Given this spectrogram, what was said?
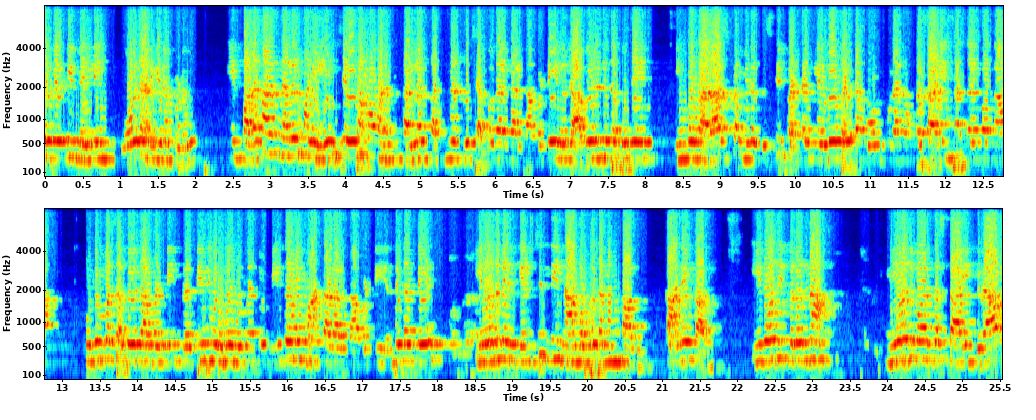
దగ్గరికి వెళ్ళి ఓటు అడిగినప్పుడు ఈ పదహారు నెలలు మనం ఏం చేశామో మనకి కళ్ళకు కట్టినట్లు చెప్పగలగాలి కాబట్టి ఈరోజు అభివృద్ధి తప్పితే ఇంకొక అరాచకం మీద దృష్టి పెట్టట్లేదు పెట్టబోనుకున్నాను ఒక్కసారి సందర్భంగా కుటుంబ సభ్యులు కాబట్టి ప్రతిదీ ఉండబడినట్టు మీతోనే మాట్లాడాలి కాబట్టి ఎందుకంటే ఈ రోజు నేను గెలిచింది నా గొప్పతనం కాదు కానే కాదు. ఈ రోజు ఇక్కడున్న నియోజకవర్గ స్థాయి గ్రామ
